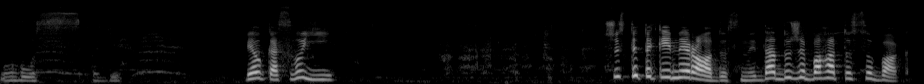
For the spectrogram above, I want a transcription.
О, Господі. Білка свої. Щось ти такий нерадосний, да? дуже багато собак.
